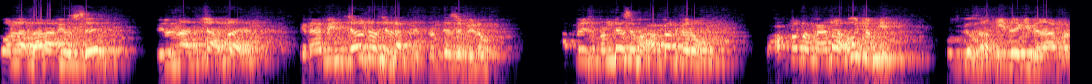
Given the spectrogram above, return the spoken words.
تو اللہ تعالیٰ بھی اس سے ملنا چاہتا ہے کہ میں بھی جلد از جلد اپنے بندے سے ملوں، اپنے اس بندے سے محبت کروں۔ محبت تو پیدا ہو چکی۔ اس کے عقیدے کی بنا پر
